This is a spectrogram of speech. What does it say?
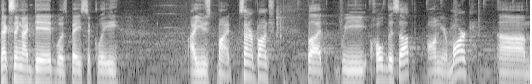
Next thing I did was basically, I used my center punch, but we hold this up on your mark, um,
